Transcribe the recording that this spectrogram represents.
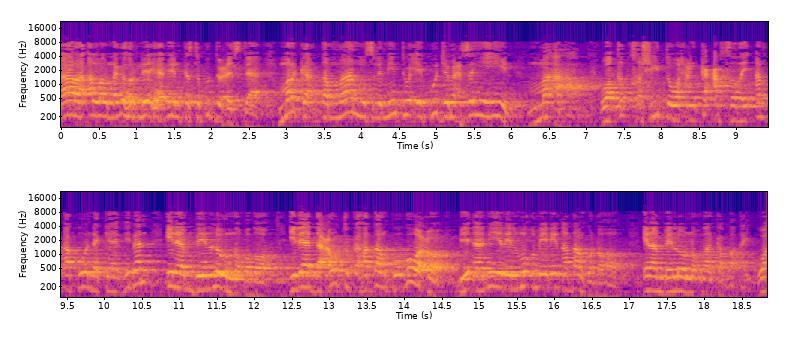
Qaara allow naga horleeya habeen kasta ku ducaystaa marka dhammaan muslimiinta waxay kuu jamacsan yihiin ma aha. Waqad khashiitu waxaan ka cabsaday an akuuna kaadiban inaan beenlow noqdo. Idaa dacawtuka haddaan kuugu waco biamiiri اlmu'miniin haddaan ku dhaho inaan beenlow noqdaan ka baqay. Wa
